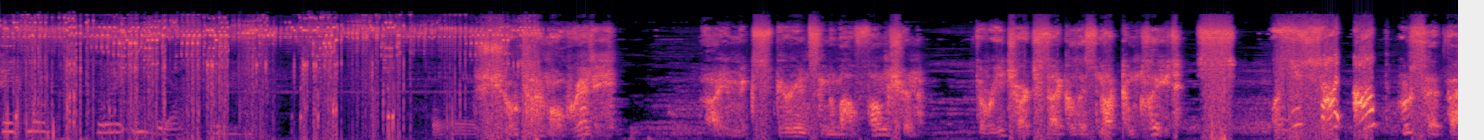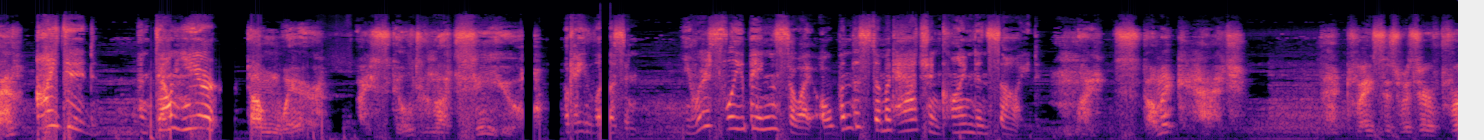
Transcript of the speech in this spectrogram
Safe mi? Kolay iyi ya. Showtime already? I am experiencing a malfunction. The recharge cycle is not complete. Shh! Will you shut up? Who said that? I did. And down here. Down where? I still do not see you. Okay, listen. You were sleeping, so I opened the stomach hatch and climbed inside. My stomach hatch. That place is reserved for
